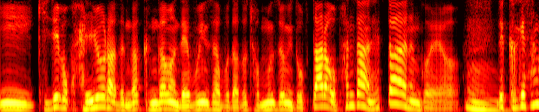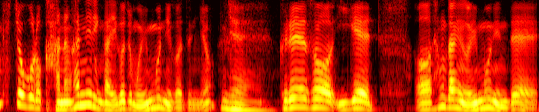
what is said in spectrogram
이 기재부 관료라든가 금감원 내부 인사보다도 전문성이 높다라고 판단을 했다는 거예요. 음. 근데 그게 상식적으로 가능한 일인가 이거 좀 의문이거든요. 예. 그래서 이게 어 상당히 의문인데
